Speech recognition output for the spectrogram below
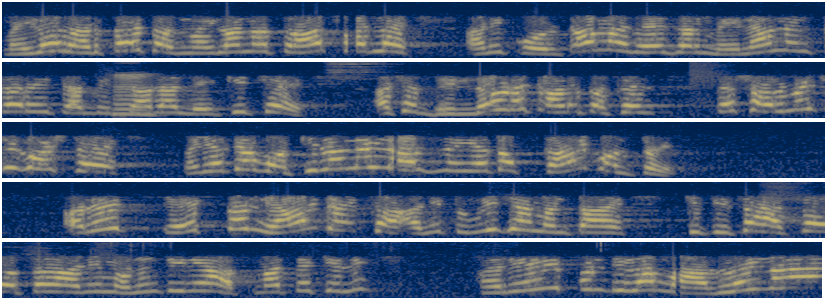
महिला रडतायत महिलांना त्रास पडलाय. आणि कोर्टामध्ये जर मेल्यानंतरही त्या बिचाऱ्या लेखीचे असे धिंडवडे काढत असेल तर शर्मेची गोष्ट आहे. म्हणजे त्या वकिलांनाही लाज नाहीये तो काय बोलतोय? अरे एक तर न्याय द्यायचा आणि तुम्ही जे म्हणताय की तिचं असं होतं आणि म्हणून तिने आत्महत्या केली. अरे पण तिला मारलंय ना.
